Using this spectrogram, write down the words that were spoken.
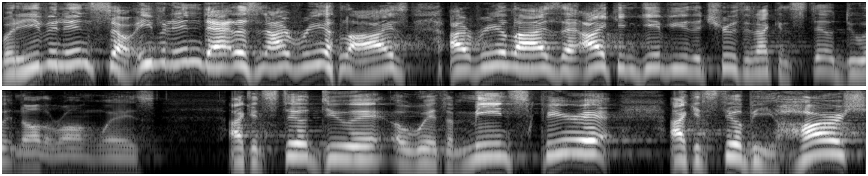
But even in so, even in that, listen, I realize, I realize that I can give you the truth and I can still do it in all the wrong ways. I can still do it with a mean spirit. I can still be harsh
